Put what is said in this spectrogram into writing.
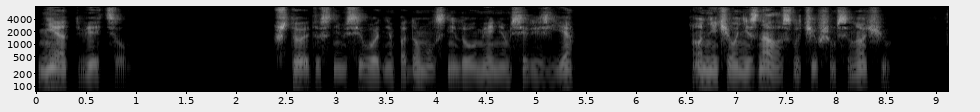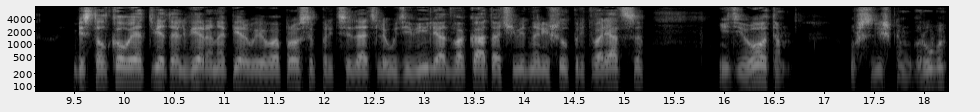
не ответил. Что это с ним сегодня, подумал с недоумением Серезье. Он ничего не знал о случившемся ночью. Бестолковые ответы Альвера на первые вопросы председателя удивили адвоката, очевидно, решил притворяться идиотом. Уж слишком грубо.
